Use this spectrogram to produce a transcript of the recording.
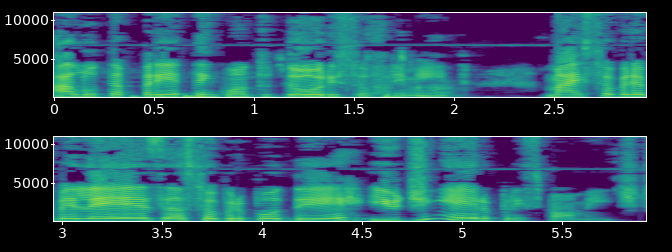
a luta preta enquanto dor e sofrimento, mas sobre a beleza, sobre o poder e o dinheiro, principalmente.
